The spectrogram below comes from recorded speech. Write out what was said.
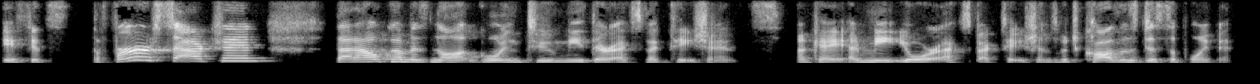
if it's the first action, that outcome is not going to meet their expectations. Okay. And meet your expectations, which causes disappointment,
